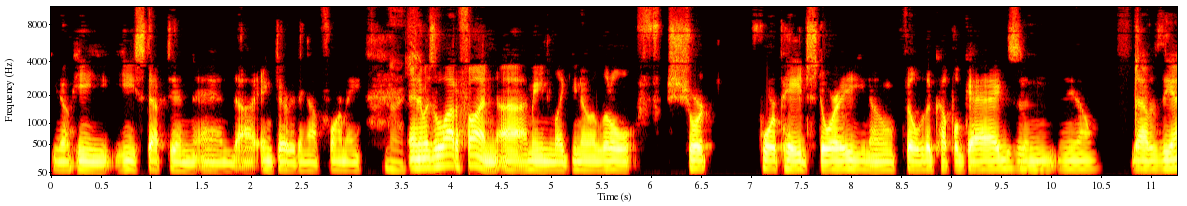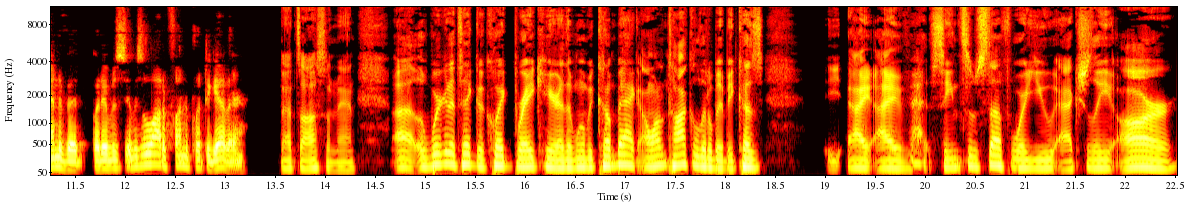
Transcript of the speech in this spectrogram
You know, he, he stepped in and, uh, inked everything up for me. Nice. And it was a lot of fun. Uh, I mean, like, you know, a little f- short four page story, you know, filled with a couple gags and, you know, that was the end of it. But it was, it was a lot of fun to put together. That's awesome, man. Uh, we're going to take a quick break here. Then when we come back, I want to talk a little bit because I, I've seen some stuff where you actually are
